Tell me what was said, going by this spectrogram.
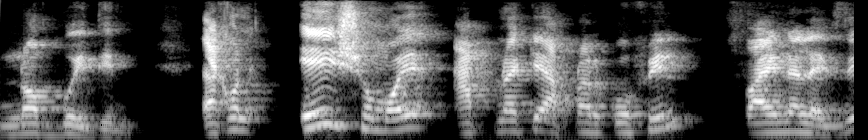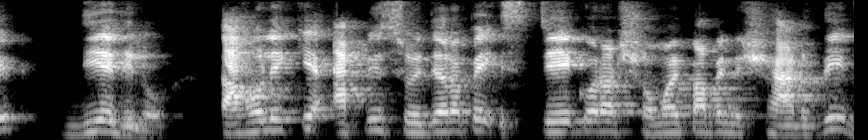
নব্বই দিন। এখন এই সময়ে আপনাকে আপনার কফিল ফাইনাল এক্সিট দিয়ে দিল। তাহলে কি আপনি সৌদি আরবে স্টে করার সময় পাবেন ষাট দিন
